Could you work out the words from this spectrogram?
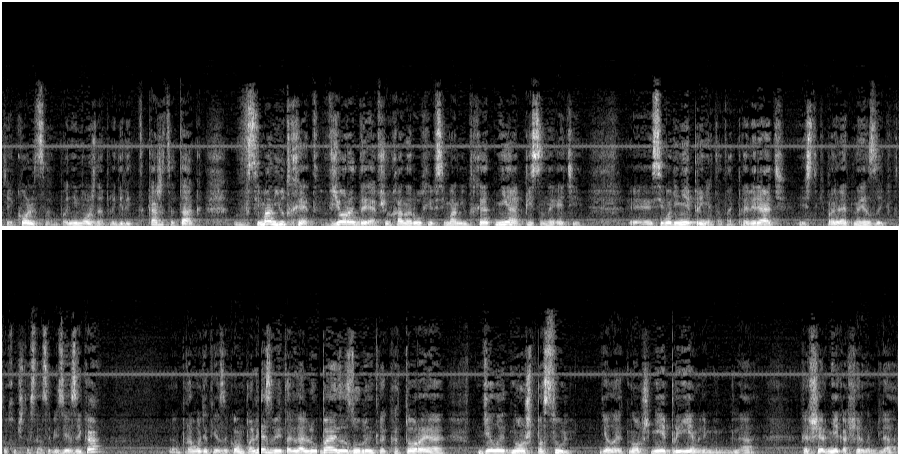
эти кольца, по ним можно определить. Кажется так. В Симан Ютхет, в Йореде, в Шурхана Рухе, в Симан Ютхет не описаны эти э, Сегодня не принято так проверять, есть проверять на язык. Кто хочет остаться без языка, проводят языком по лезвию, и тогда любая зазубринка, которая делает нож пасуль, делает нож неприемлемым для кошер, не кошерным для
